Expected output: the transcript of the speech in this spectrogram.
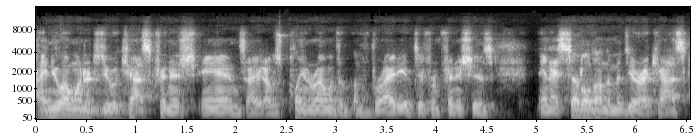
I knew I wanted to do a cask finish, and I, I was playing around with a, a variety of different finishes, and I settled on the Madeira cask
